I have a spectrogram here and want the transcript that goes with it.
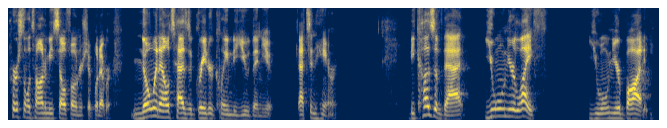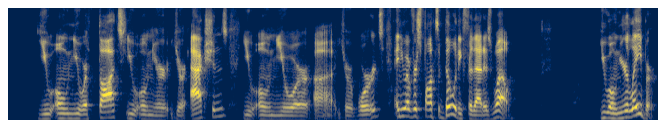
personal autonomy, self-ownership, whatever. No one else has a greater claim to you than you. That's inherent. Because of that, you own your life, you own your body, you own your thoughts you own your your actions you own your uh, your words and you have responsibility for that as well. You own your labor.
